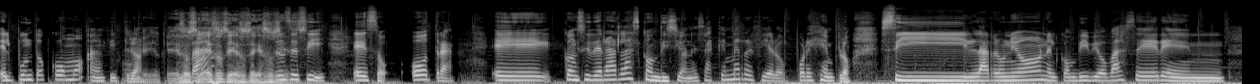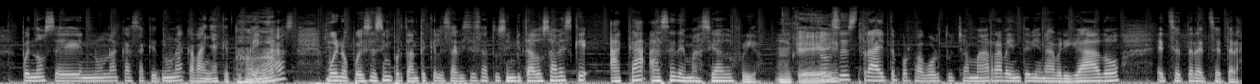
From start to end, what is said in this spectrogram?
el punto como anfitrión. Eso sí, eso sí, eso sí, eso sí. Entonces sí, eso. Otra, eh, considerar las condiciones. ¿A qué me refiero? Por ejemplo, si la reunión, el convivio va a ser en, pues no sé, en una casa, que, en una cabaña que tú Ajá. tengas, bueno, pues es importante que les avises a tus invitados, sabes que acá hace demasiado frío. Entonces tráete por favor tu chamarra, vente bien abrigado, etcétera, etcétera.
